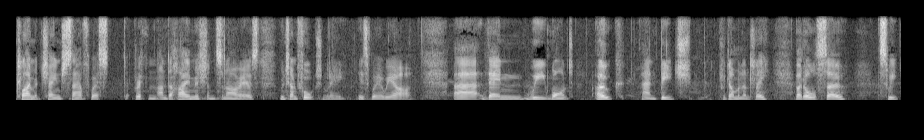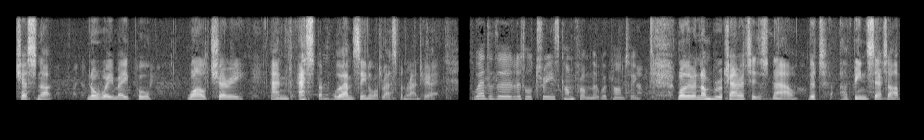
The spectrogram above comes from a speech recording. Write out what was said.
climate change southwest Britain under high emission scenarios, which unfortunately is where we are, uh, then we want oak and beech predominantly, but also sweet chestnut, Norway maple, wild cherry, and aspen. Although I haven't seen a lot of aspen around here. Where do the little trees come from that we're planting? Well, there are a number of charities now that have been set up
